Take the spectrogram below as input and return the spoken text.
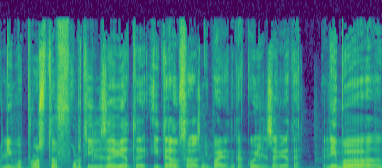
либо просто в форт Елизаветы, и там сразу непонятно какой Елизаветы, либо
